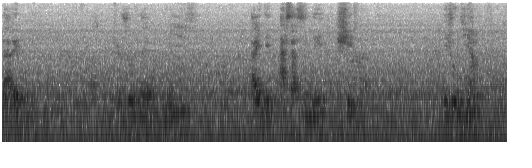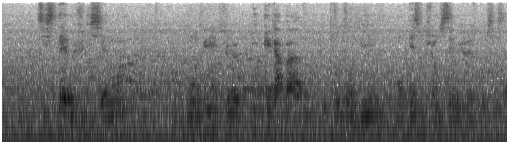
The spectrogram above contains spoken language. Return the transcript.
la repou Jovenel Moïse, a été assassiné chez nous. Et je dis, système judiciaire montrer qu'il est capable de conduire une instruction sérieuse aussi ça.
